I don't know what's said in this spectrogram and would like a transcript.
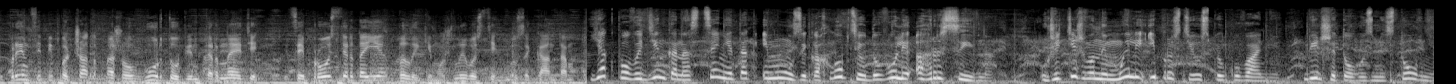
У принципі, початок нашого гурту в інтернеті, і цей простір дає великі можливості музикантам. Як поведінка на сцені, так і музика хлопців доволі агресивна. У житті ж вони милі і прості у спілкуванні. Більше того, змістовні.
